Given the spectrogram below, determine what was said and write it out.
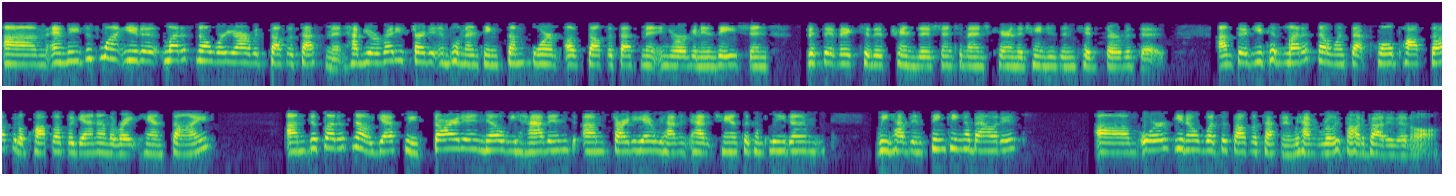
Um, and we just want you to let us know where you are with self-assessment. Have you already started implementing some form of self-assessment in your organization specific to this transition to managed care and the changes in kids services? Um, so if you could let us know once that poll pops up, it'll pop up again on the right-hand side. Um, just let us know, yes, we've started, no, we haven't um, started yet, we haven't had a chance to complete them. We have been thinking about it, um, or, you know, what's a self-assessment? We haven't really thought about it at all.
